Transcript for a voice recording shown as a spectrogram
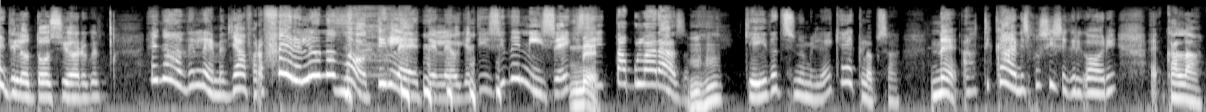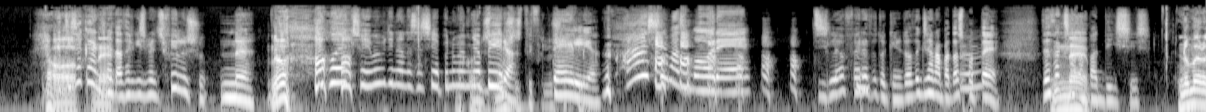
λέτε, λέω τόση ώρα. Ε, να, δεν λέμε διάφορα. Φέρε, λέω να δω. Τι λέτε, λέω, γιατί εσύ δεν είσαι, έχεις Ναι. τα μπουλαράζα. Μμμ. Και είδα τη συνομιλία και έκλαψα. Ναι, α, τι κάνεις, πώς είσαι, Γρηγόρη; Ε, καλά. Ε, τι Ωχ, θα κάνεις ναι. μετά, θα βγεις με τους φίλους σου; Ναι. Εγώ έξω είμαι με την Αναστασία, πίνουμε μια μπύρα. Τέλεια. Άσε μας, μωρέ. Της λέω, φέρε εδώ το κινητό, δεν ξαναπαντά ποτέ. Δεν θα Ναι. ξαναπαντήσεις. Νούμερο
